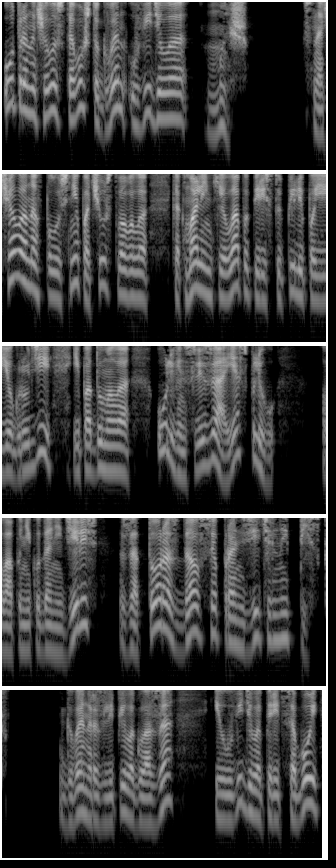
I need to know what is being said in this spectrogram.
Утро началось с того, что Гвен увидела мышь. Сначала она в полусне почувствовала, как маленькие лапы переступили по ее груди и подумала «Ульвин, слезай, я сплю». Лапы никуда не делись, зато раздался пронзительный писк. Гвен разлепила глаза и увидела перед собой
